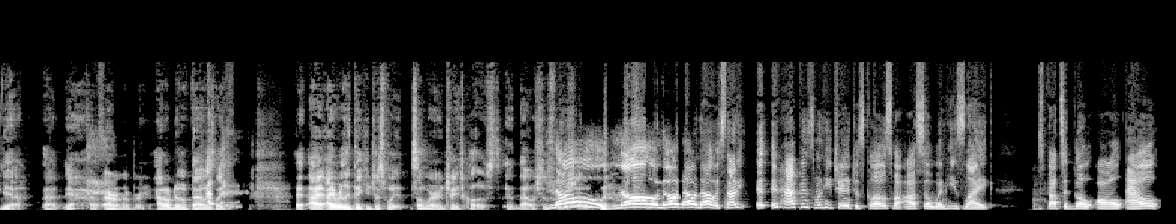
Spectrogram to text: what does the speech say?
Yeah, uh, yeah, I, I remember. I don't know if that was like. I, I really think he just went somewhere and changed clothes. And that was just No, no, no, no, no. It's not. It, it happens when he changes clothes, but also when he's like he's about to go all out.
